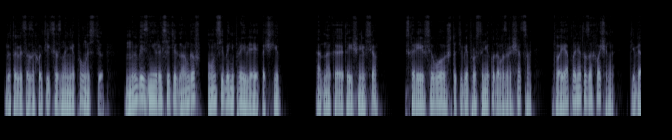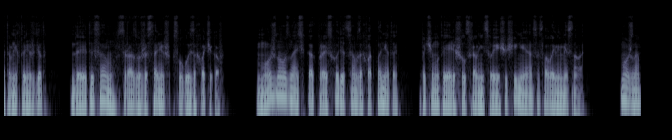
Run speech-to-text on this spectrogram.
готовится захватить сознание полностью, но без нейросети гангов он себя не проявляет почти. Однако это еще не все. Скорее всего, что тебе просто некуда возвращаться. Твоя планета захвачена, тебя там никто не ждет. Да и ты сам сразу же станешь слугой захватчиков. Можно узнать, как происходит сам захват планеты — Почему-то я решил сравнить свои ощущения со словами местного. Можно.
